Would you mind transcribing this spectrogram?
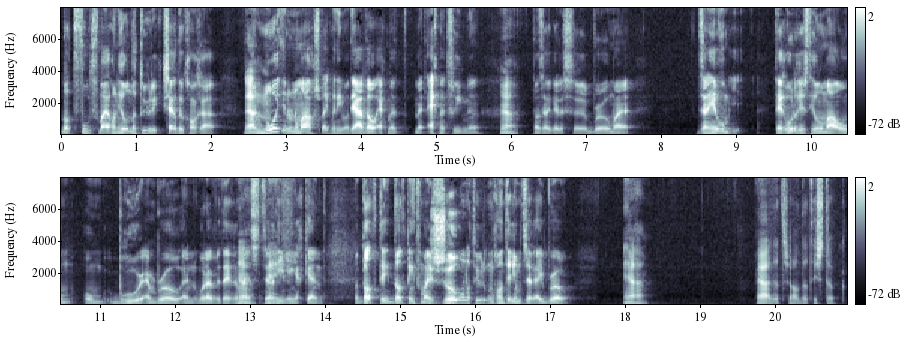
Dat voelt voor mij gewoon heel natuurlijk. Ik zeg het ook gewoon graag. Ja. Maar nooit in een normaal gesprek met iemand. Ja, wel echt met, met, echt met vrienden. ja. Dan zeg ik wel eens eh, bro. Maar er zijn heel veel... Tegenwoordig is het heel normaal om, om broer en bro en whatever tegen Ja, mensen te zeggen die je niet. Maar dat, klinkt- dat klinkt voor mij zo onnatuurlijk om gewoon tegen iemand te zeggen, hey bro. Ja. Ja, dat is, wel, dat is het ook.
